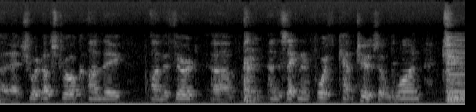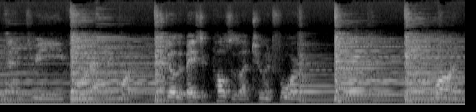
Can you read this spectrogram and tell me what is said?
uh, that short upstroke on the on the third um, on the second and fourth count too. So one, two, and three, four, and one. Still the basic pulses on two and four. One,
